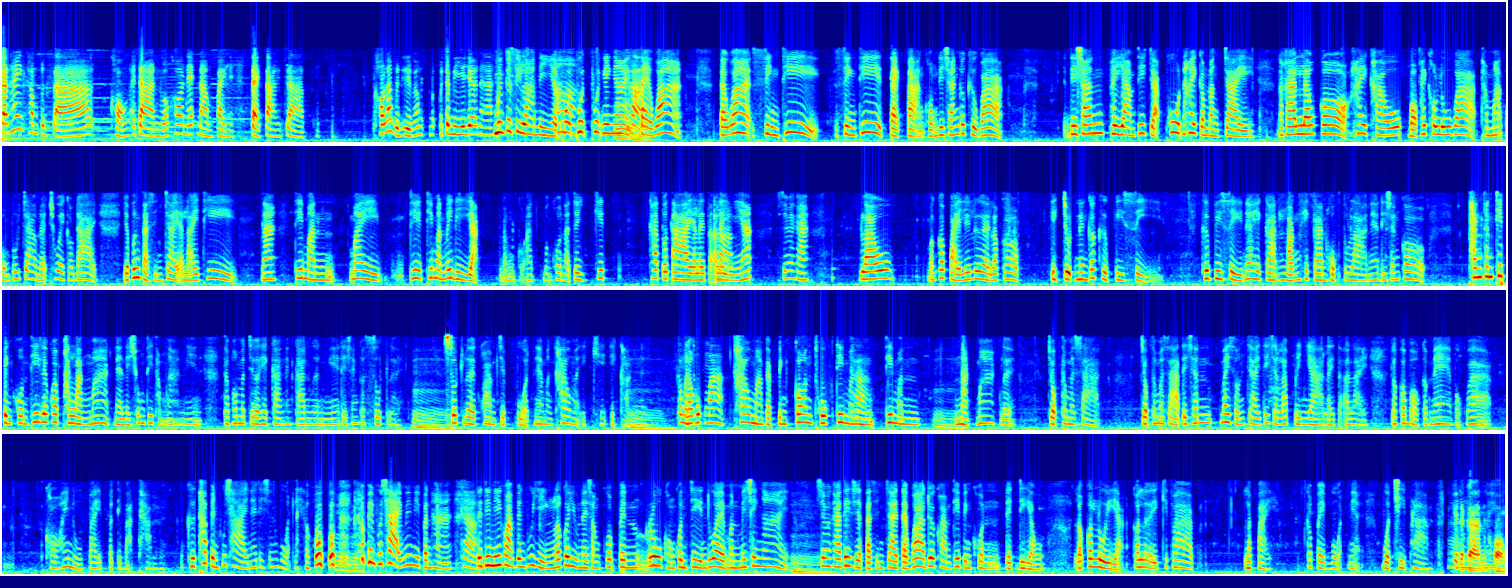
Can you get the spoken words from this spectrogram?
การให้คำปรึกษาของอาจารย์หรือว่าข้อแนะนำไปเนี่ยแตกต่างจากคอลัมน์อื่นๆมั้ยมันจะมีเยอะๆนะคะ เหมือนกับศิลานีอะอ่าพูดพูดพูดง่ายค่ะๆแต่ว่าแต่ว่าสิ่งที่สิ่งที่แตกต่างของดิฉันก็คือว่า ดิฉันพยายามที่จะพูดให้กำลังใจ นะคะ แล้วก็ให้เขาบอกให้เขารู้ว่าธรรมะของพระเจ้าเนี่ยช่วยเขาได้ อย่าเพิ่งตัดสินใจอะไรที่นะที่มันไม่ที่ที่มันไม่ดีอะบางคนบางคนอาจจะคิดฆ่าตัวตายอะไรต่ออะไรอย่างเงี้ยใช่ไหมคะ แล้วมันก็ไปเรื่อยๆ แล้วก็อีกจุดหนึ่งก็คือปีสี่คือปีสี่เนี่ยเหตุการณ์หลังเหตุการณ์หกตุลาเนี่ยดิฉันก็ ทั้งทั้งที่เป็นคนที่เรียกว่าพลังมากเนี่ยในช่วงที่ทำงานนี้ แต่พอมาเจอเหตุการณ์ทางการเมืองอย่างนี้ดิฉันก็สุดเลยอืมสุดเลยความเจ็บปวดเนี่ยมันเข้ามาอีกเคอีกครั้งหนึ่งก็เหมือนทุกข์มาก เข้ามาแบบเป็นก้อนทุกข์ที่มันค่ะที่มันอืมหนักมากเลย จบธรรมศาสตร์ จบธรรมศาสตร์ดิฉันไม่สนใจที่จะรับปริญญาอะไรต่ออะไร แล้วก็บอกกับแม่บอกว่า ขอให้หนูไปปฏิบัติธรรม คือถ้าเป็นผู้ชายเนี่ยดิฉันบวชแล้วอืมถ้าเป็นผู้ชายไม่มีปัญหา ค่ะแต่ทีนี้ความเป็นผู้หญิงแล้วก็อยู่ในสังคมเป็นลูกของคนจีนด้วยมันไม่ใช่ง่าย อืม ใช่ไหมคะ ที่จะตัดสินใจแต่ว่าด้วยความที่เป็นคนเด็ดเดี่ยว แล้วก็ลุยอะก็เลยคิดว่าเราไป ก็ไปบวชเนี่ย บวชชีพราหมณ์ กิจการของ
